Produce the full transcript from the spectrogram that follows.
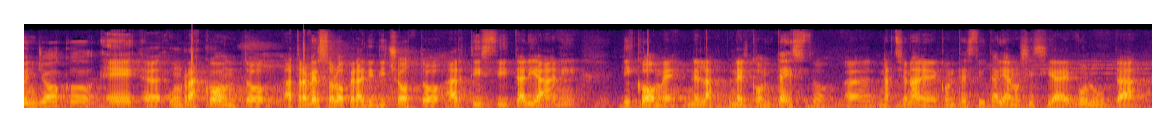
in gioco è eh, un racconto attraverso l'opera di 18 artisti italiani di come nella, nel contesto eh, nazionale, nel contesto italiano, si sia evoluta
